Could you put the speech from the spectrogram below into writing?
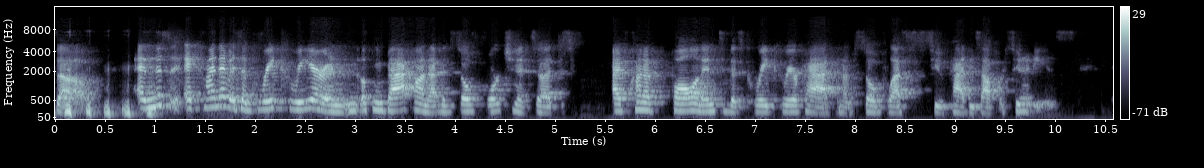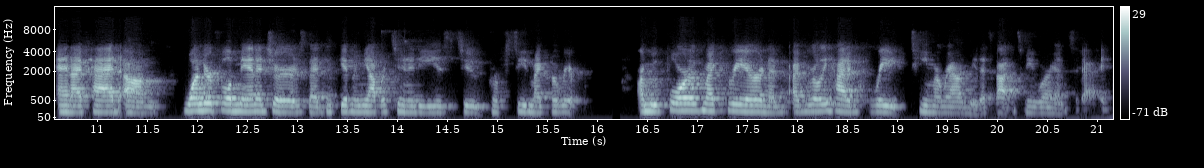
So, and this, it kind of, it's a great career. And looking back on it, I've been so fortunate to just, I've kind of fallen into this great career path and I'm so blessed to have had these opportunities. And I've had um, wonderful managers that have given me opportunities to proceed my career or move forward with my career. And I've, I've really had a great team around me that's gotten to me where I am today.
